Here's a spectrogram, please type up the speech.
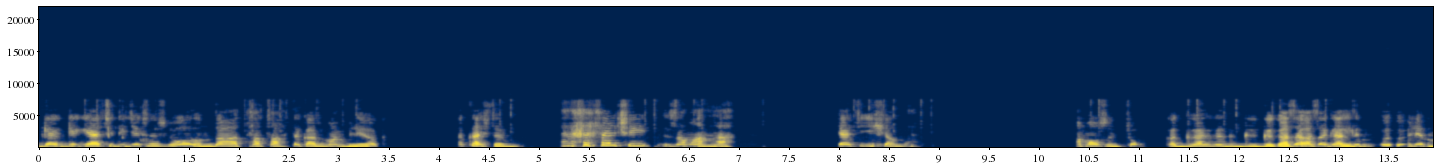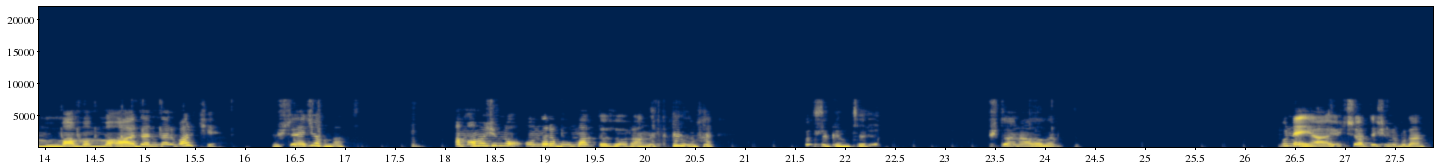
Ger ger gerçi diyeceksiniz ki oğlum daha ta tahta kazmam bile yok. Arkadaşlar her şey zamanla. Gerçi inşallah. Ama olsun çok gaza gaza geldim. Öyle ma ma madenler var ki. Güçleneceğim lan. Ama, ama şimdi onları bulmak da zor. Anladınız mı? Çok sıkıntı. 3 tane alalım. Bu ne ya? 3 saatte şimdi buradan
